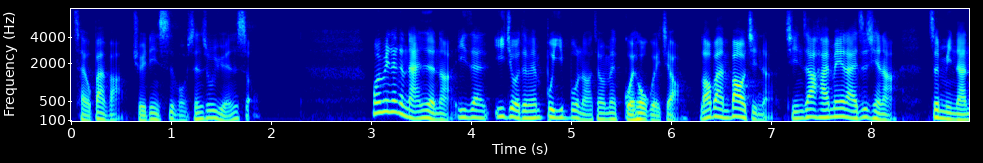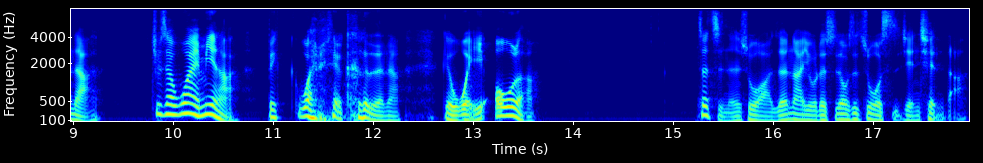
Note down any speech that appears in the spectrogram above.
才有办法决定是否伸出援手。外面那个男人啊，依在依旧这边不依不饶，在外面鬼吼鬼叫。老板报警了，警察还没来之前啊，这名男的啊。就在外面啊，被外面的客人啊 给围殴了。这只能说啊，人啊有的时候是做死兼欠打。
